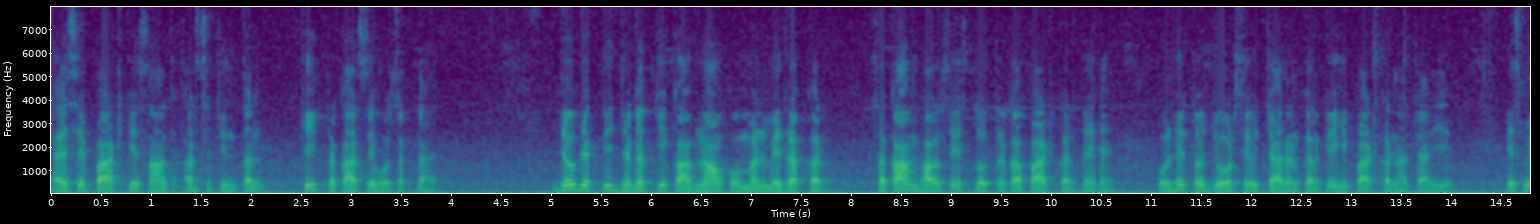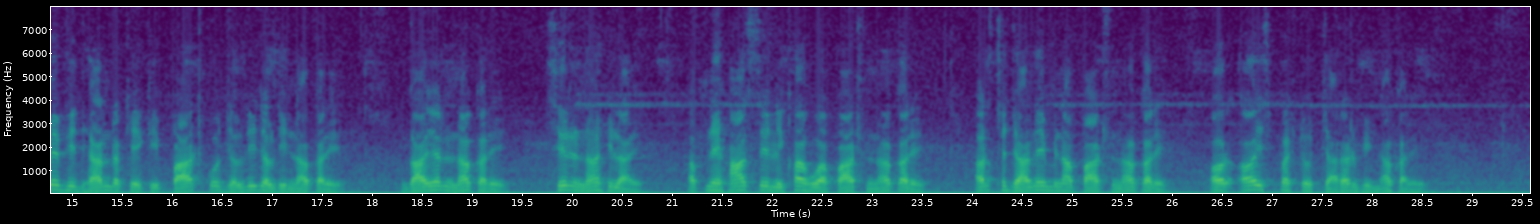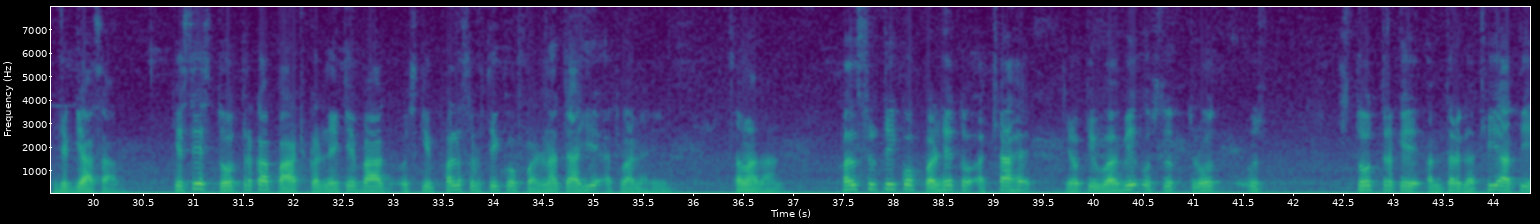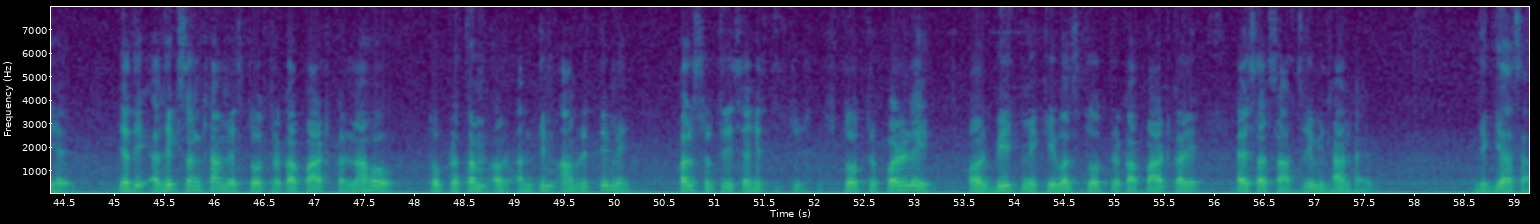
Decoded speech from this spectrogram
ऐसे पाठ के साथ अर्थ चिंतन ठीक प्रकार से हो सकता है। जो व्यक्ति जगत की कामनाओं को मन में रखकर सकाम भाव से स्तोत्र का पाठ करते हैं, उन्हें तो ज़ोर से उच्चारण करके ही पाठ करना चाहिए। इसमें भी ध्यान रखें कि पाठ को जल्दी जल्दी ना करें। गायन न करे, सिर न हिलाए, अपने हाथ से लिखा हुआ पाठ न करे, अर्थ जाने बिना पाठ न करे और अस्पष्ट उच्चारण भी न करे। जिज्ञासा, किसी स्तोत्र का पाठ करने के बाद उसकी फलश्रुति को पढ़ना चाहिए अथवा नहीं? समाधान, फलश्रुति को पढ़े तो अच्छा है, क्योंकि वह भी उस स्त्रोत, उस स्तोत्र के अंतर्गत ही आती है। यदि अधिक संख्या में स्तोत्र का पाठ करना हो तो प्रथम और अंतिम आवृत्ति में फलश्रुति सहित स्तोत्र पढ़ ले और बीच में केवल स्तोत्र का पाठ करे, ऐसा शास्त्रीय विधान है। जिज्ञासा,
